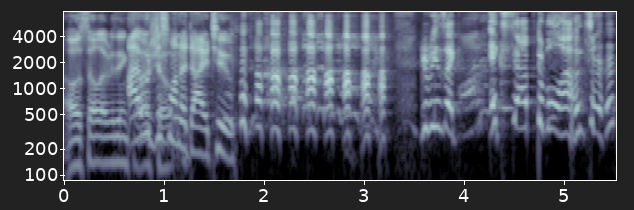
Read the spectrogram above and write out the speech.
I would sell everything. I would just want to die too. Green's like, acceptable answer.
